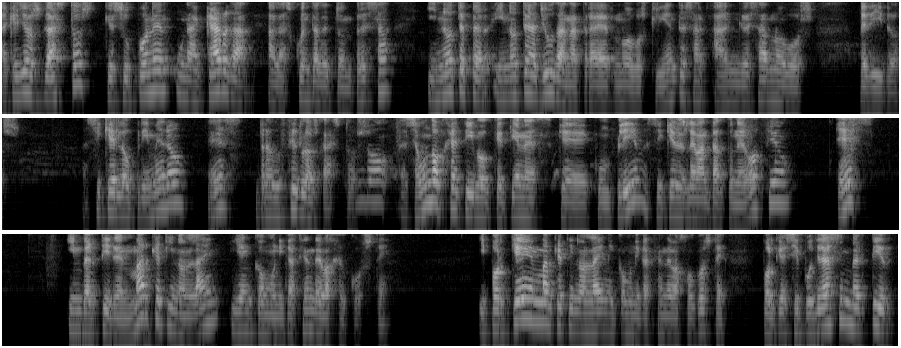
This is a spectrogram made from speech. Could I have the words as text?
aquellos gastos que suponen una carga a las cuentas de tu empresa y no te, y no te ayudan a atraer nuevos clientes, a ingresar nuevos pedidos. Así que lo primero es reducir los gastos. El segundo objetivo que tienes que cumplir si quieres levantar tu negocio es invertir en marketing online y en comunicación de bajo coste. ¿Y por qué en marketing online y comunicación de bajo coste? Porque si pudieras invertir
